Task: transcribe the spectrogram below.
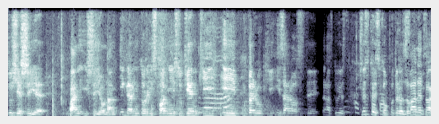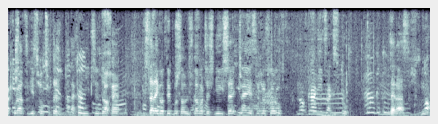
Tu się szyje, pani i szyją nam i garnitury, i spodnie, i sukienki, i peruki, i zarosty. Teraz tu jest, wszystko jest komputeryzowane, to akurat jest komputer anachroniczny trochę, starego typu są już nowocześniejsze. Ile jest reflektorów? No w granicach 100. Teraz? No,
